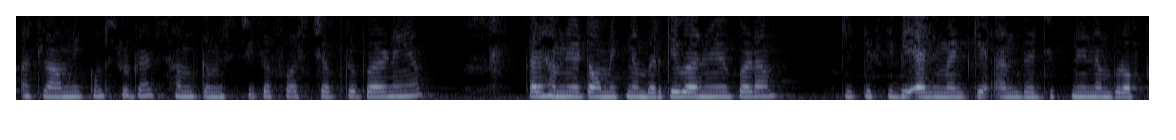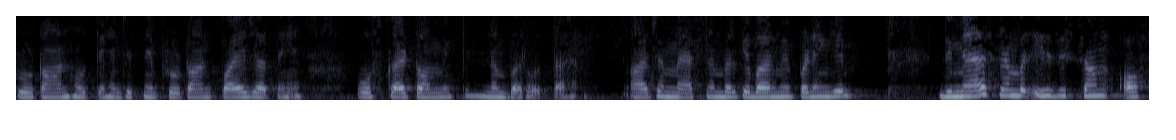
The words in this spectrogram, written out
अस्सलाम वालेकुम स्टूडेंट्स, हम केमिस्ट्री का फ़र्स्ट चैप्टर पढ़ रहे हैं। कल हमने एटॉमिक नंबर के बारे में पढ़ा कि किसी भी एलिमेंट के अंदर जितने नंबर ऑफ़ प्रोटॉन होते हैं, जितने प्रोटॉन पाए जाते हैं, वो उसका एटॉमिक नंबर होता है। आज हम मैथ नंबर के बारे में पढ़ेंगे। The mass number is the sum of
